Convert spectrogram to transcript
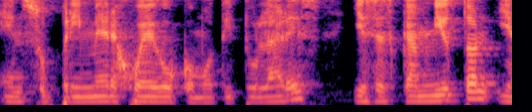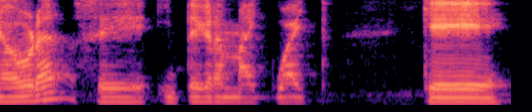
en su primer juego como titulares, y ese es Cam Newton, y ahora se integra Mike White, que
